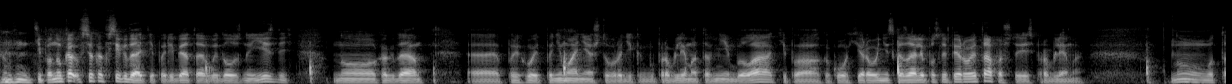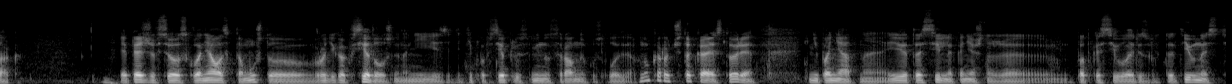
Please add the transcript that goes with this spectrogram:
Типа, ну как, все как всегда, типа, ребята, вы должны ездить, но когда э, приходит понимание, что вроде как бы проблема-то в ней была, типа, какого хера вы не сказали после первого этапа, что есть проблемы. Ну, вот так. И опять же все склонялось к тому, что вроде как все должны на ней ездить, и типа все плюс-минус в равных условиях. Ну, короче, такая история непонятная. И это сильно, конечно же, подкосило результативность,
